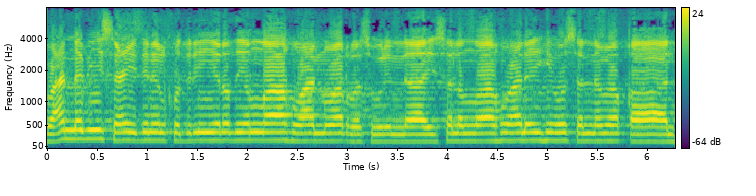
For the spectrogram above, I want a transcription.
وعن أبي سعيد الخدري رضي الله عنه عن رسول الله صلى الله عليه وسلم قال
